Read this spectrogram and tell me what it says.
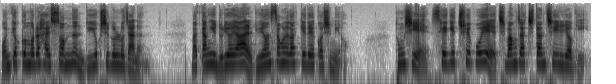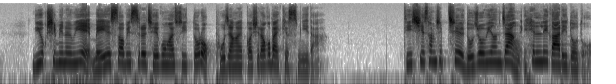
원격 근무를 할 수 없는 뉴욕시 근로자는 마땅히 누려야 할 유연성을 갖게 될 것이며 동시에 세계 최고의 지방자치단체 인력이 뉴욕 시민을 위해 메일 서비스를 제공할 수 있도록 보장할 것이라고 밝혔습니다. DC37 노조위원장 헨리 가리도도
